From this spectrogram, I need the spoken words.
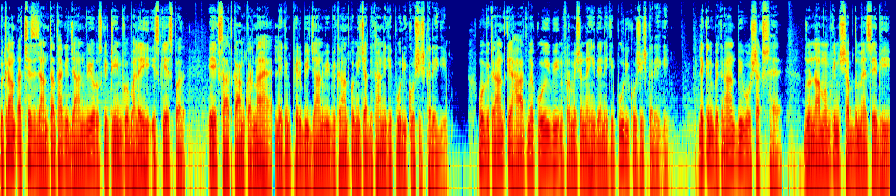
विक्रांत अच्छे से जानता था कि जानवी और उसकी टीम को भले ही इस केस पर एक साथ काम करना है, लेकिन फिर भी जानवी विक्रांत को नीचा दिखाने की पूरी कोशिश करेगी। वो विक्रांत के हाथ में कोई भी इन्फॉर्मेशन नहीं देने की पूरी कोशिश करेगी। लेकिन विक्रांत भी वो शख्स है, जो नामुमकिन शब्द में से भी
